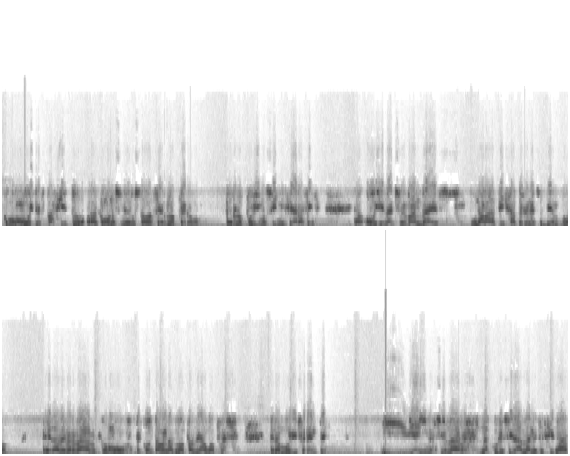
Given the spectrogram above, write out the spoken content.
como muy despacito, a como nos hubiera gustado hacerlo, pero, pero lo pudimos iniciar así. Hoy el ancho de banda es una baratija, pero en ese tiempo era de verdad como te contaban las gotas de agua, pues era muy diferente y de ahí nació la, la curiosidad, la necesidad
